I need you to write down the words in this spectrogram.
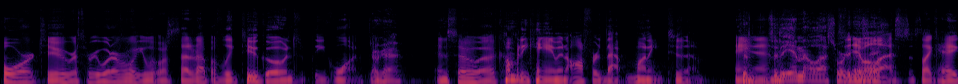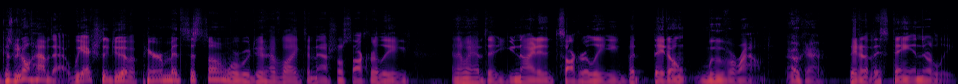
four, two or three, whatever way you want to set it up of League Two, go into League One. Okay. And so a company came and offered that money to them. To, And to the MLS to the. MLS. It's like, hey, because we don't have that. We actually do have a pyramid system where we do have like the National Soccer League, and then we have the United Soccer League, but they don't move around. Okay. They don't. They stay in their league.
